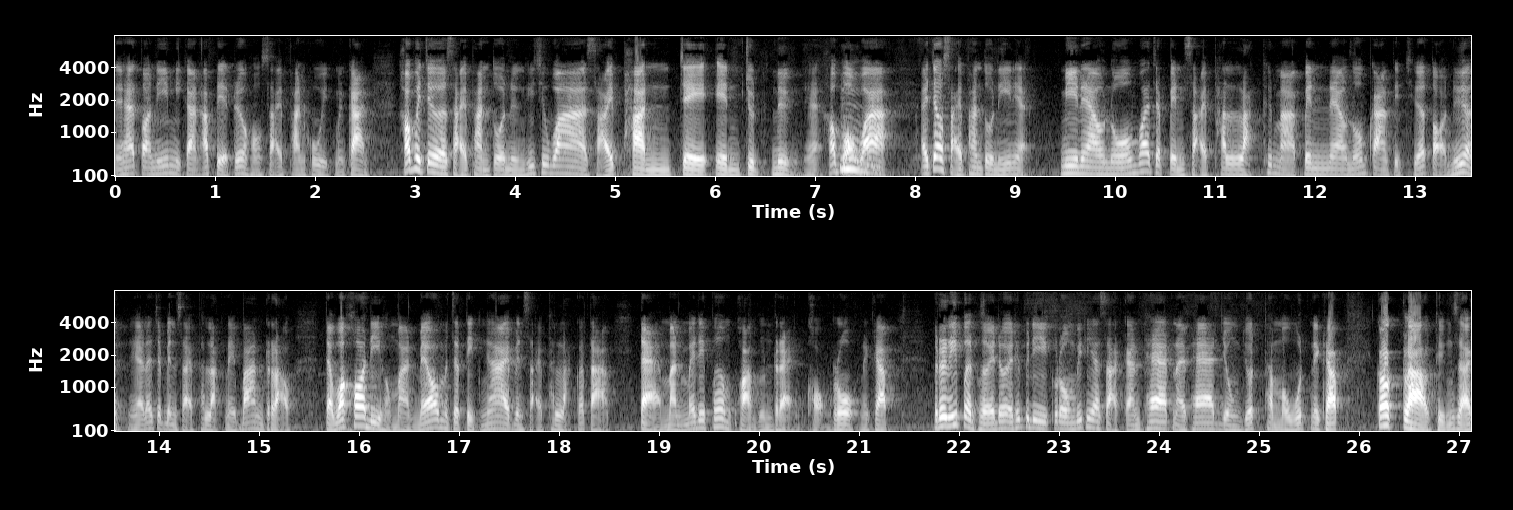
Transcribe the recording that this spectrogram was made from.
นะฮะตอนนี้มีการอัปเดตเรื่องของสายพันธุ์โควิดเหมือนกัน เขาไปเจอสายพันธุ์ตัวหนึ่งที่ชื่อว่าสายพันธุ์ JN.1 นะฮะเขาบอกอืมว่าไอ้เจ้าสายพันธุ์ตัวนี้เนี่ยมีแนวโน้มว่าจะเป็นสายพันธุ์หลักขึ้นมา เป็นแนวโน้มการติดเชื้อต่อเนื่องนะฮะและจะเป็นสายพันธุ์หลักในบ้านเรา แต่ว่าข้อดีของมันแม้ว่ามันจะติดง่ายเป็นสายพันธุ์หลักก็ตาม แต่มันไม่ได้เพิ่มความรุนแรงของโรคนะครับ เรื่องนี้เปิดเผยโดยอธิบดีกรมวิทยาศาสตร์การแพทย์นายแพทย์ยงยศธรรมวุฒินะครับ ก็กล่าวถึงสถาน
